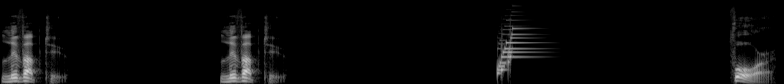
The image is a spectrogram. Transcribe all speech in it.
live up to, live up to, 4.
